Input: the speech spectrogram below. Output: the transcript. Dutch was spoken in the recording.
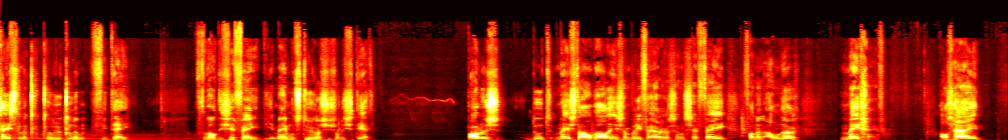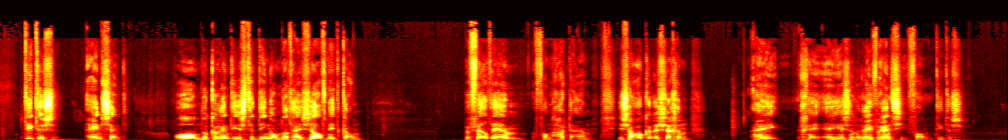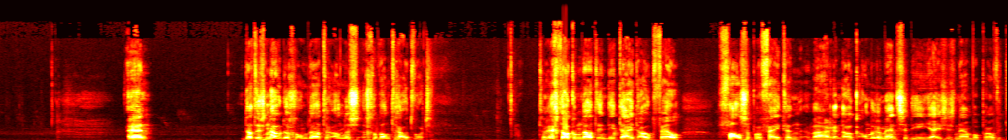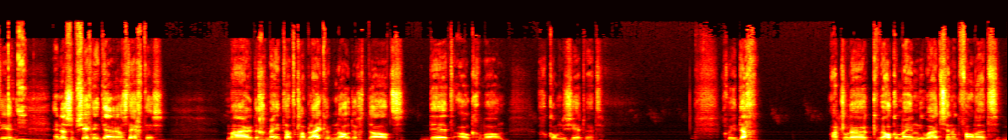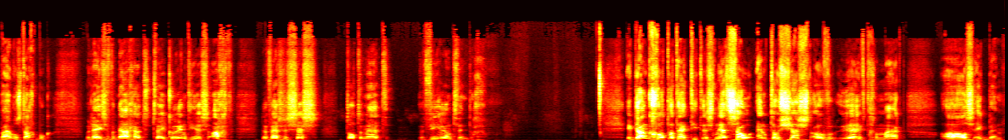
geestelijk curriculum vitae. Oftewel die cv die je mee moet sturen als je solliciteert. Paulus doet meestal wel in zijn brief ergens een cv van een ander meegeven. Als hij Titus heen zendt om de Corinthiërs te dienen omdat hij zelf niet kan, beveelt hij hem van harte aan. Je zou ook kunnen zeggen, hij, hij is een referentie van Titus. En dat is nodig omdat er anders gewantrouwd wordt. Terecht ook omdat in die tijd ook veel valse profeten waren. Ook andere mensen die in Jezus' naam wel profiteerden. En dat is op zich niet erg als het echt is. Maar de gemeente had klaarblijkelijk nodig dat dit ook gewoon gecommuniceerd werd. Goeiedag. Hartelijk welkom bij een nieuwe uitzending van het Bijbels Dagboek. We lezen vandaag uit 2 Korintiërs 8, de versen 6 tot en met 24. Ik dank God dat hij Titus net zo enthousiast over u heeft gemaakt als ik ben.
